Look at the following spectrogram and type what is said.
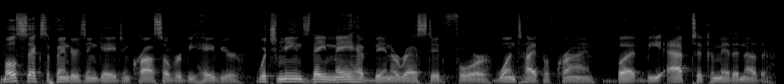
Most sex offenders engage in crossover behavior, which means they may have been arrested for one type of crime, but be apt to commit another.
